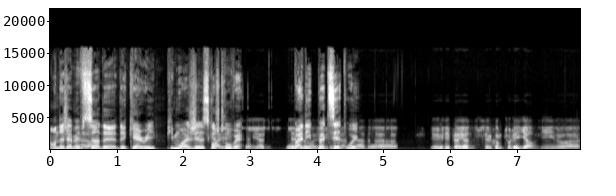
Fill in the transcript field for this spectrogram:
On n'a jamais vu ça de, de Carey. Puis moi, Gilles, ce que Ouais, je trouve... des périodes Ben, là. des eu petites, oui. euh, il y a eu des périodes difficiles, comme tous les gardiens. Là, euh,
